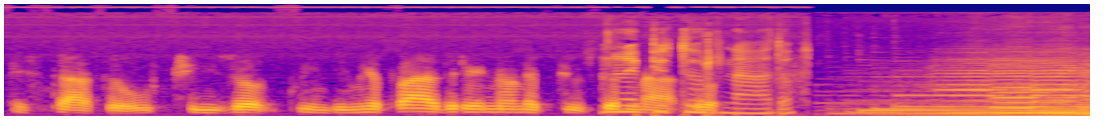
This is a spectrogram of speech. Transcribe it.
è stato ucciso, quindi mio padre non è più tornato. Non è più tornato.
